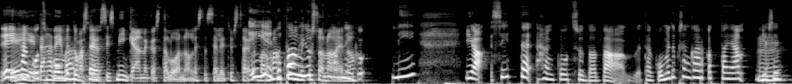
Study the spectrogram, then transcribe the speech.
Ei, ei, ei tähän ei varmasti ole siis minkäännäköistä luonnollista selitystä. Ei, Varmaan kummitus on ainoa. Niinku, niin. Ja sitten hän kutsui tota, tämän kummituksen karkottajan, mm. ja sitten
